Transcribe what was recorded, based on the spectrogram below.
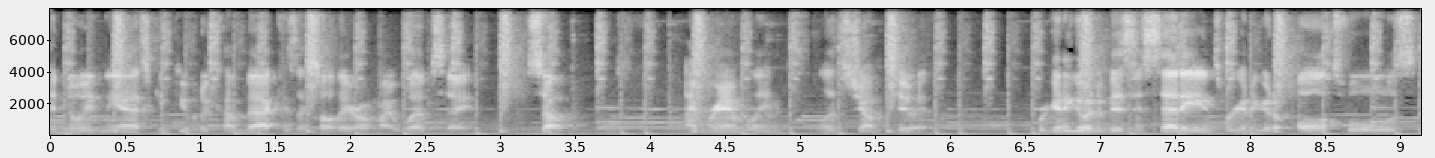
annoyingly asking people to come back because I saw they were on my website. So I'm rambling. Let's jump to it. We're to go into business settings. We're to go to all tools.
